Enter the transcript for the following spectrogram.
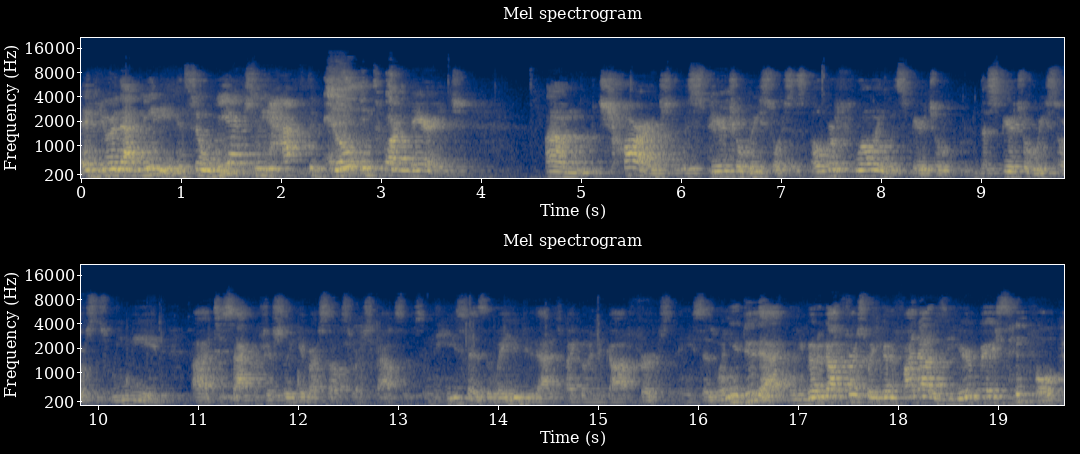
if you're that needy. And so we actually have to go into our marriage um, charged with spiritual resources, overflowing with spiritual the spiritual resources we need uh, to sacrificially give ourselves to our spouses. And he says the way you do that is by going to God first. And he says when you do that, when you go to God first, what you're going to find out is that you're very sinful,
